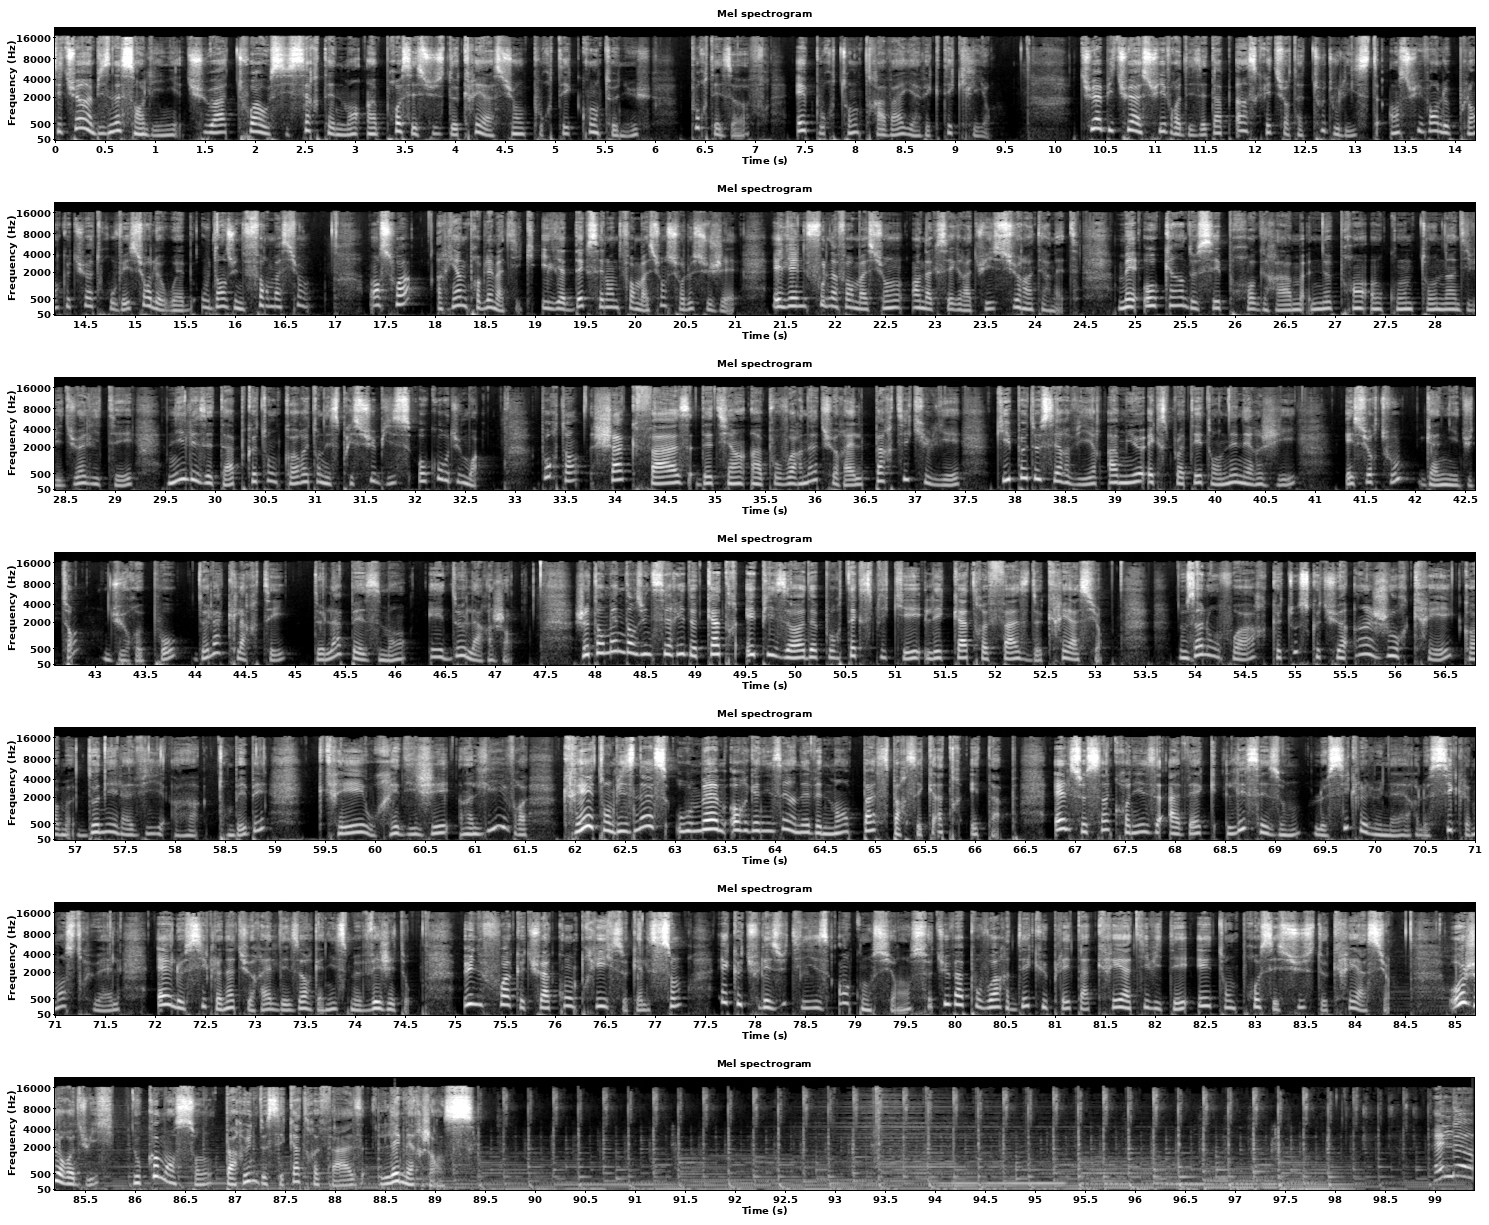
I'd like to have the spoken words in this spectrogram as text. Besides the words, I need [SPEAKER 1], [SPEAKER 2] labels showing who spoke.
[SPEAKER 1] Si tu as un business en ligne, tu as toi aussi certainement un processus de création pour tes contenus, pour tes offres et pour ton travail avec tes clients. Tu es habitué à suivre des étapes inscrites sur ta to-do list en suivant le plan que tu as trouvé sur le web ou dans une formation. En soi, Rien de problématique. Il y a d'excellentes formations sur le sujet et il y a une foule d'informations en accès gratuit sur Internet. Mais aucun de ces programmes ne prend en compte ton individualité ni les étapes que ton corps et ton esprit subissent au cours du mois. Pourtant, chaque phase détient un pouvoir naturel particulier qui peut te servir à mieux exploiter ton énergie et surtout gagner du temps, du repos, de la clarté, de l'apaisement et de l'argent. Je t'emmène dans une série de quatre épisodes pour t'expliquer les quatre phases de création. Nous allons voir que tout ce que tu as un jour créé, comme donner la vie à ton bébé, créer ou rédiger un livre, créer ton business ou même organiser un événement passe par ces quatre étapes. Elle se synchronise avec les saisons, le cycle lunaire, le cycle menstruel et le cycle naturel des organismes végétaux. Une fois que tu as compris ce qu'elles sont et que tu les utilises en conscience, tu vas pouvoir décupler ta créativité et ton processus de création. Aujourd'hui, nous commençons par une de ces quatre phases, l'émergence. Hello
